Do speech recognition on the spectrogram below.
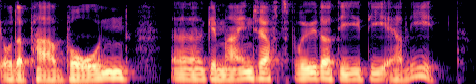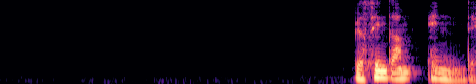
oder ein paar Wohngemeinschaftsbrüder, die, die er liebt. Wir sind am Ende.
